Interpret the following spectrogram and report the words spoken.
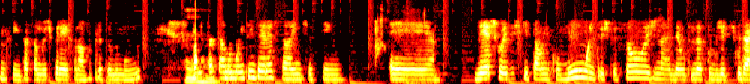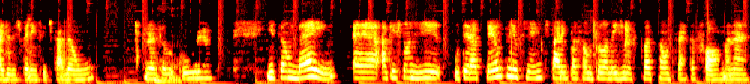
enfim, está sendo uma experiência nova para todo mundo. Uhum. Mas está sendo muito interessante, assim, é, ver as coisas que estão em comum entre as pessoas, né, dentro da subjetividade da experiência de cada um, nessa uhum. loucura. E também é, a questão de o terapeuta e o cliente estarem passando pela mesma situação, de certa forma, né?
